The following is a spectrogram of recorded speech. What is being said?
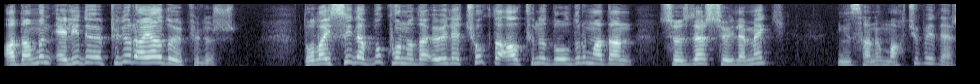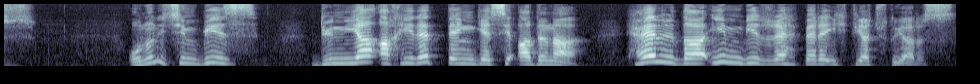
adamın eli de öpülür ayağı da öpülür. Dolayısıyla bu konuda öyle çok da altını doldurmadan sözler söylemek insanı mahcup eder. Onun için biz dünya ahiret dengesi adına her daim bir rehbere ihtiyaç duyarız.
